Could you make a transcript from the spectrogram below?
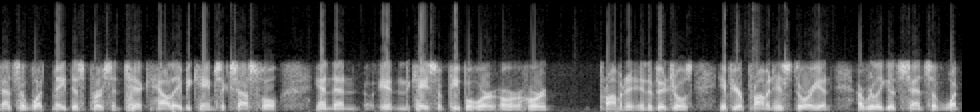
sense of what made this person tick, how they became successful, and then in the case of people who are, who are prominent individuals. If you're a prominent historian, a really good sense of what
